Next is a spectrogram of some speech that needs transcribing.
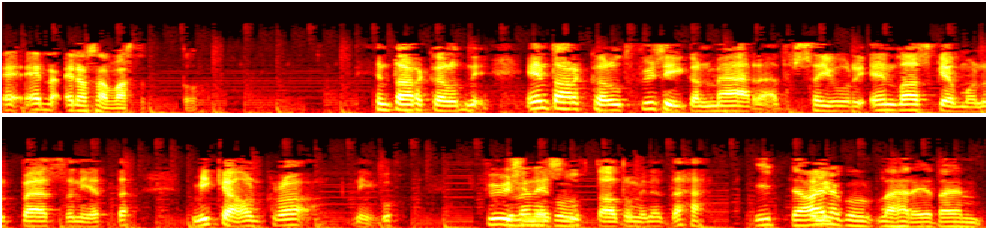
En, en, en osaa vastata tuohon. en, tarkkailut, niin, en tarkkailut fysiikan määrää tässä juuri. En laskelmoinut päässäni, että mikä on gra, niinku, fyysinen niinku- suhtautuminen tähän. Itse aina kun lähden jotain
